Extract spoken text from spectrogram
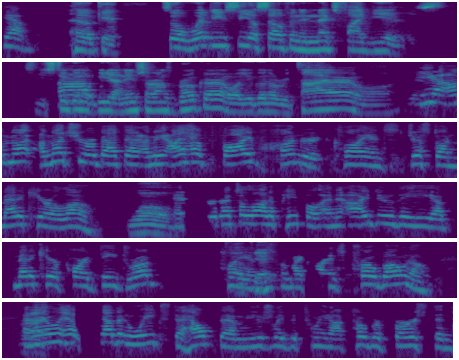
Yeah. Okay. So, where do you see yourself in the next five years? You still going to uh, be an insurance broker, or you're going to retire, or yeah, I'm not. I'm not sure about that. I mean, I have 500 clients just on Medicare alone. Whoa. And so that's a lot of people. And I do the uh, Medicare Part D drug plans okay. for my clients pro bono. And. I only have seven weeks to help them, usually between October 1st and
